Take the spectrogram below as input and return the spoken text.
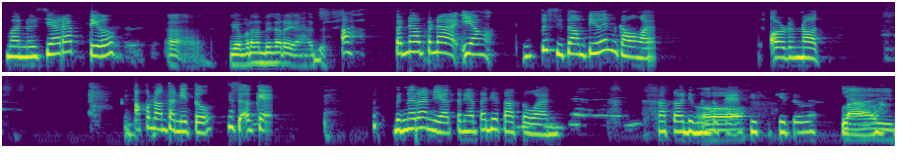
Manusia reptil. Uh, gak pernah dengar ya? Aduh. Ah, pernah-pernah yang terus ditampilin kalau nggak or not. Aku nonton itu. Terus oke. Beneran ya, ternyata dia tatoan. Tato dibentuk Oh. kayak sisik gitu. Lain.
